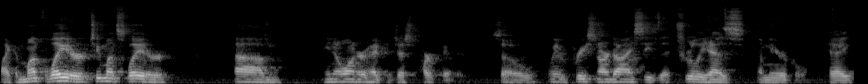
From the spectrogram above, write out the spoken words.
like a month later, two months later, um, he no longer had congestive heart failure. So we have a priest in our diocese that truly has a miracle. Okay.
